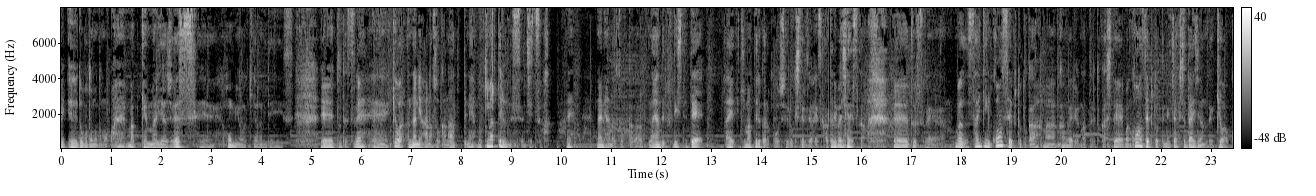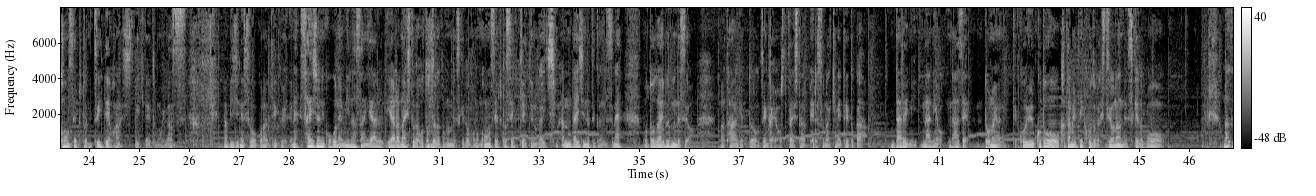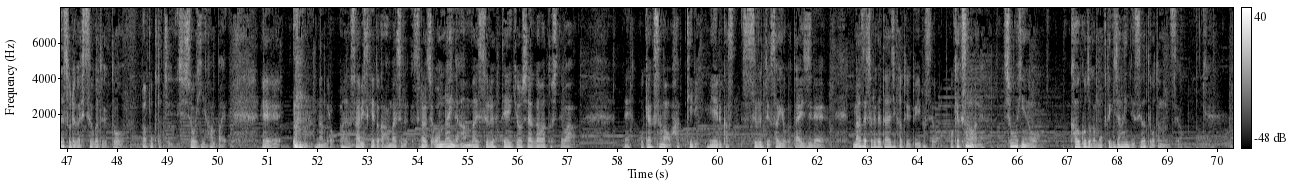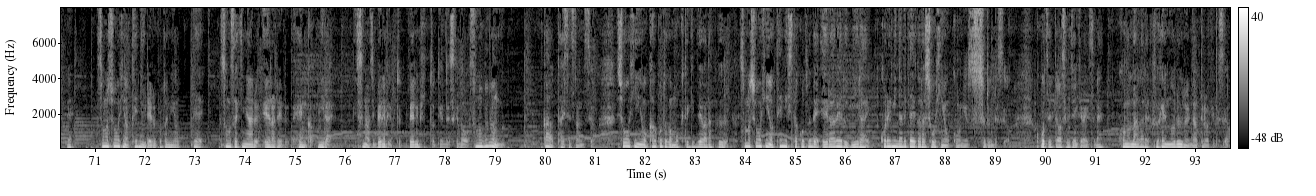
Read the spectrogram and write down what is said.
はい、えー、どうもどうもどうも、マッケンマリアージュです。えー、本名は北上です。えー、っとですね、えー、今日は何話そうかなってね、もう決まってるんですよ、実は。ね。何話そうかなって悩んでるふりしてて、あえて決まってるからこう収録してるじゃないですか。当たり前じゃないですか。え、っとですね、まあ最近コンセプトとか、まあ考えるようになったりとかして、まあコンセプトってめちゃくちゃ大事なんで、今日はコンセプトについてお話ししていきたいと思います。まあ、ビジネスを行っていく上でね、最初にここね、皆さんやる、やらない人がほとんどだと思うんですけど、このコンセプト設計っていうのが一番大事になってくるんですね。もう土台部分ですよ。まあ、ターゲット、前回お伝えしたペルソナ決めてとか、誰に何を、なぜ、どのようにって、こういうことを固めていくことが必要なんですけども、なぜそれが必要かというと、まあ、僕たち商品販売、えー なんだろう、サービス系とか販売する、すなわちオンラインで販売する提供者側としては、ね、お客様をはっきり見える化するという作業が大事で、なぜそれが大事かというと言いますよ。お客様はね、商品を買うことが目的じゃないんですよってことなんですよ。ね。その商品を手に入れることによって、その先にある得られる変化、未来、すなわちベネフィット、ベネフィットって言うんですけど、その部分が大切なんですよ。商品を買うことが目的ではなく、その商品を手にしたことで得られる未来、これになりたいから商品を購入するんですよ。ここ絶対忘れちゃいけないですね。この流れ、普遍のルールになってるわけですよ。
